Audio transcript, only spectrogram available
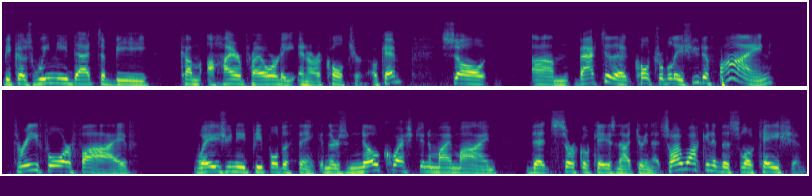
because we need that to become a higher priority in our culture. Okay. So um, back to the cultural beliefs, you define three, four, five ways you need people to think. And there's no question in my mind that Circle K is not doing that. So I walk into this location,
